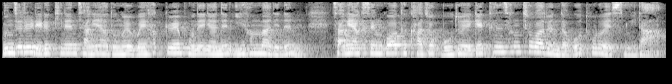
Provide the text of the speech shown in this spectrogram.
문제를 일으키는 장애 아동을 왜 학교에 보내냐는 이 한마디는 장애 학생과 그 가족 모두에게 큰 상처가 된다고 토로했습니다.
